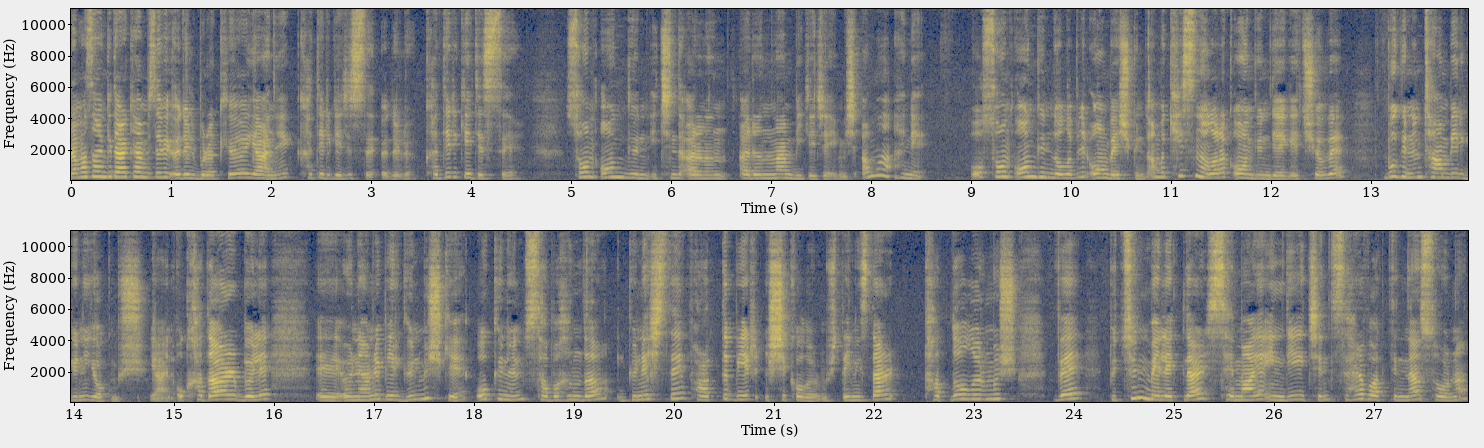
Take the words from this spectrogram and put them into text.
Ramazan giderken bize bir ödül bırakıyor. Yani Kadir Gecesi ödülü. Kadir Gecesi son 10 gün içinde aranın, aranılan bir geceymiş. Ama hani o son 10 günde olabilir 15 günde ama kesin olarak 10 gün diye geçiyor ve bugünün tam bir günü yokmuş. Yani o kadar böyle e, önemli bir günmüş ki o günün sabahında güneşte farklı bir ışık olurmuş. Denizler tatlı olurmuş ve bütün melekler semaya indiği için seher vaktinden sonra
